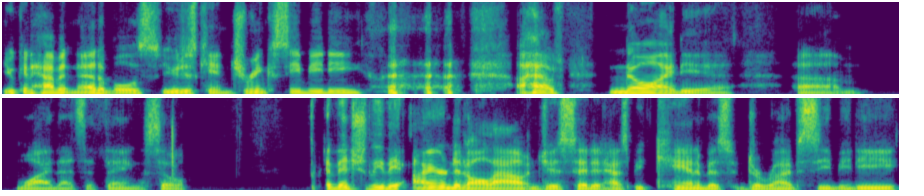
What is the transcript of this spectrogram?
You can have it in edibles, you just can't drink CBD. I have no idea um, why that's a thing. So eventually they ironed it all out and just said it has to be cannabis derived CBD.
